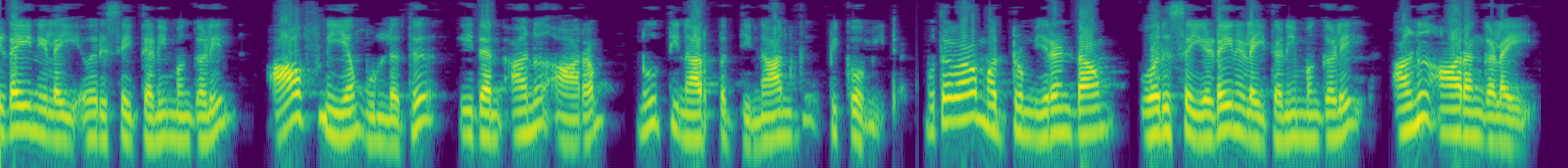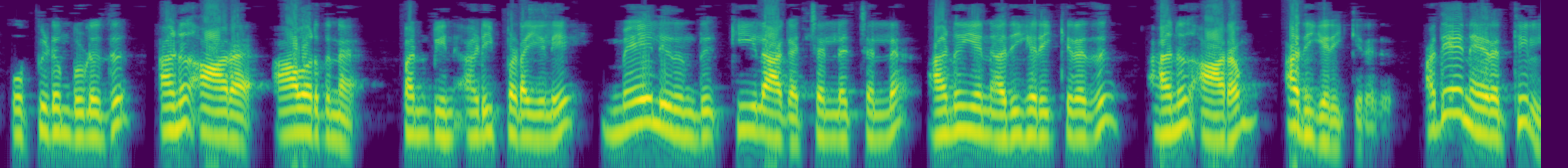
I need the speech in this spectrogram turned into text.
இடைநிலை வரிசை தனிமங்களில் ஆஃப்னியம் உள்ளது. இதன் அணு ஆரம் நூத்தி நாற்பத்தி நான்கு பிகோமீட்டர் முதலாம் மற்றும் இரண்டாம் வரிசை இடைநிலை தனிமங்களில் அணு ஆரங்களை ஒப்பிடும் பொழுது அணு ஆர ஆவர்த்தன பண்பின் அடிப்படையிலே மேலிருந்து கீழாக செல்ல செல்ல அணு எண் அதிகரிக்கிறது அணு ஆரம் அதிகரிக்கிறது. அதே நேரத்தில்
